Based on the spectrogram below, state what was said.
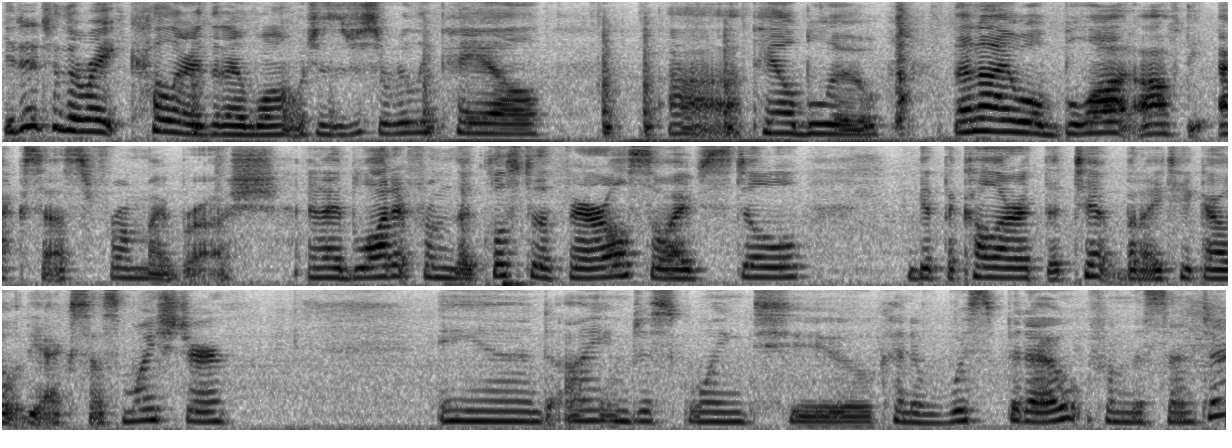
Get it to the right color that I want, which is just a really pale, uh, pale blue. Then I will blot off the excess from my brush. And I blot it from the close to the ferrule, so I still get the color at the tip, but I take out the excess moisture and I am just going to kind of wisp it out from the center.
